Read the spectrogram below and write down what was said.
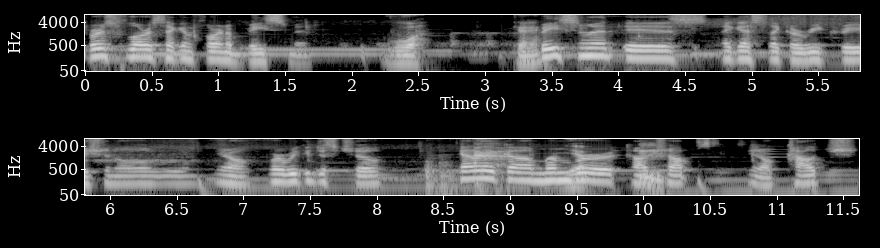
First floor, second floor, and a basement. Wha- Okay. Basement is, I guess, like a recreational room. You know, where we could just chill. Kind of like um, remember Cow Chop's. You know, couch.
